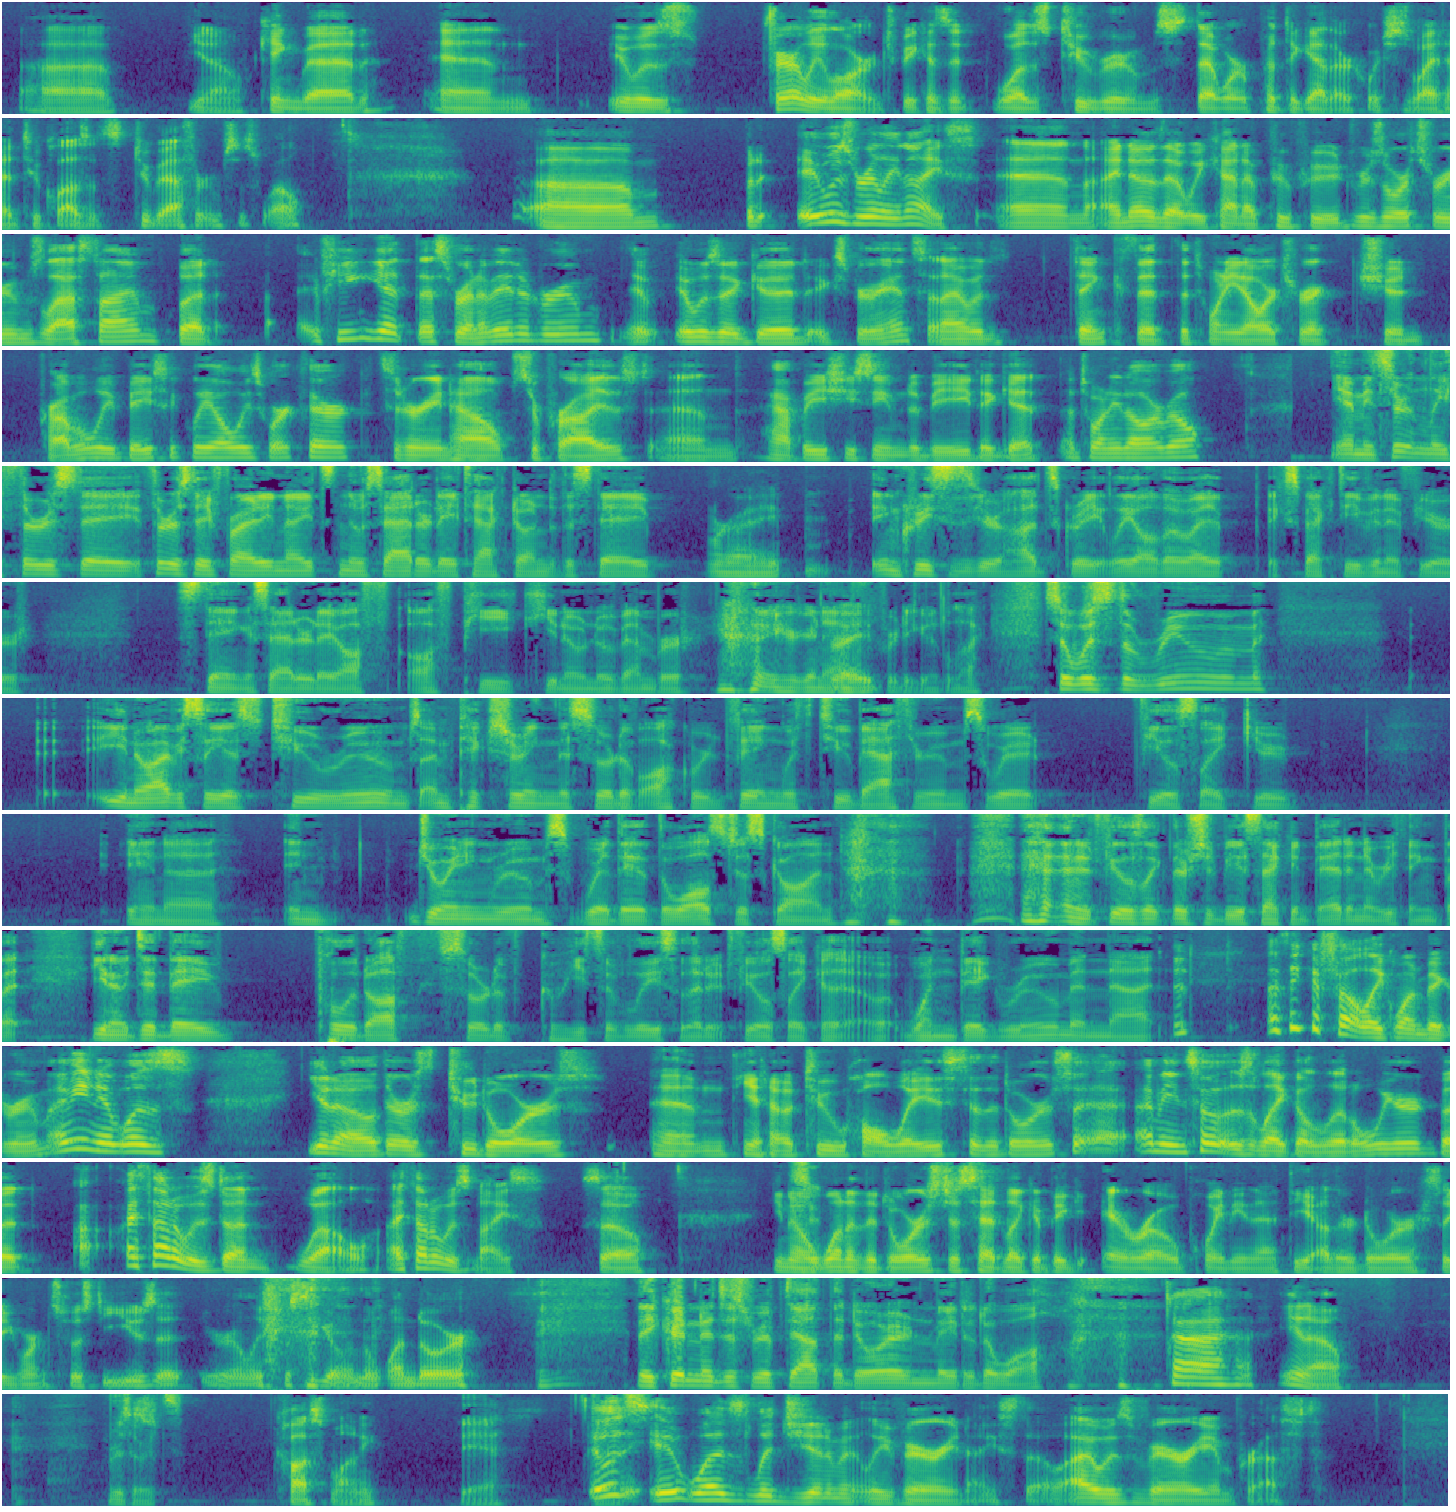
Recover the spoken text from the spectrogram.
uh, you know, king bed, and it was fairly large because it was two rooms that were put together, which is why it had two closets, two bathrooms as well. Um, but it was really nice, and I know that we kind of poo-pooed resorts rooms last time, but if you can get this renovated room, it, it was a good experience, and I would think that the twenty dollar trick should probably basically always work there, considering how surprised and happy she seemed to be to get a twenty dollar bill. Yeah, I mean certainly Thursday, Thursday, Friday nights, no Saturday tacked onto this stay right increases your odds greatly. Although I expect even if you're staying a Saturday off off peak, you know, November, you're gonna have pretty good luck. So was the room you know, obviously as two rooms, I'm picturing this sort of awkward thing with two bathrooms where it feels like you're in a in joining rooms where the the wall's just gone. and it feels like there should be a second bed and everything, but you know, did they pull it off sort of cohesively so that it feels like a, a one big room and not. It, I think it felt like one big room. I mean, it was, you know, there was two doors and you know two hallways to the doors. I mean, so it was like a little weird, but I, I thought it was done well. I thought it was nice. So, you know, So- one of the doors just had like a big arrow pointing at the other door, so you weren't supposed to use it. You were only supposed to go in the one door. They couldn't have just ripped out the door and made it a wall. Uh, you know, Resorts. cost money. Yeah. It was it was legitimately very nice though. I was very impressed.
